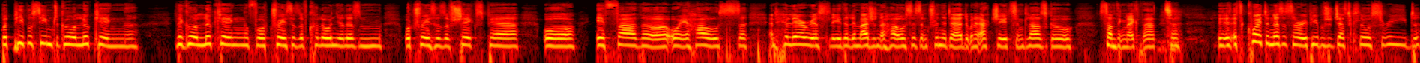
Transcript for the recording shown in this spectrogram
But people seem to go looking. They go looking for traces of colonialism or traces of Shakespeare or a father or a house. And hilariously, they'll imagine a house is in Trinidad when actually it's in Glasgow, something like that. It's quite unnecessary. People should just close read.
